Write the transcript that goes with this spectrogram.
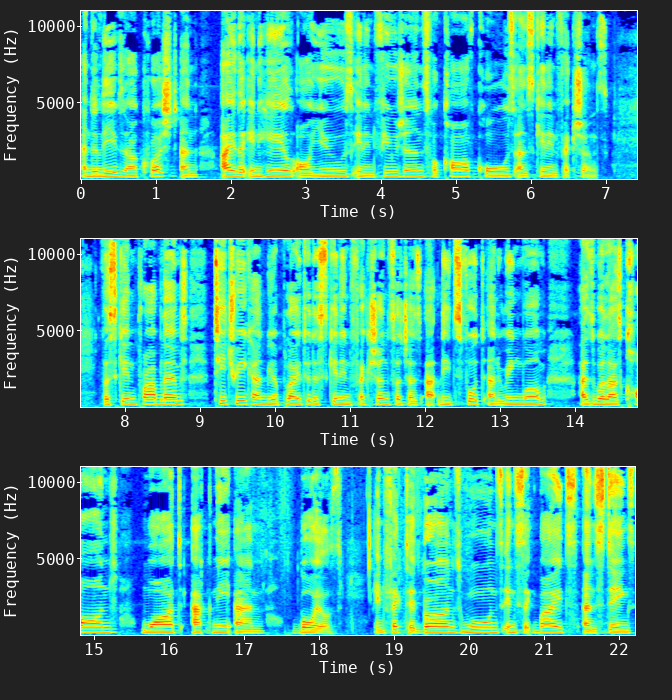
and the leaves are crushed and either inhaled or used in infusions for cough, colds, and skin infections. For skin problems, tea tree can be applied to the skin infections such as athlete's foot and ringworm, as well as corns, wart, acne, and boils infected burns, wounds, insect bites, and stings,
